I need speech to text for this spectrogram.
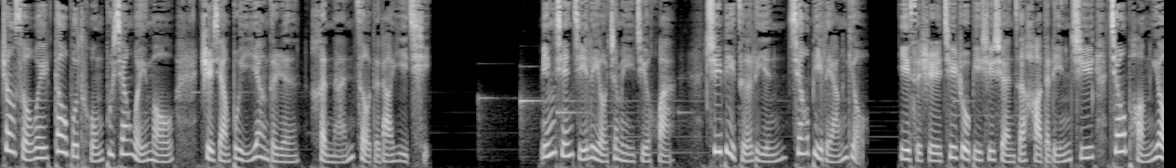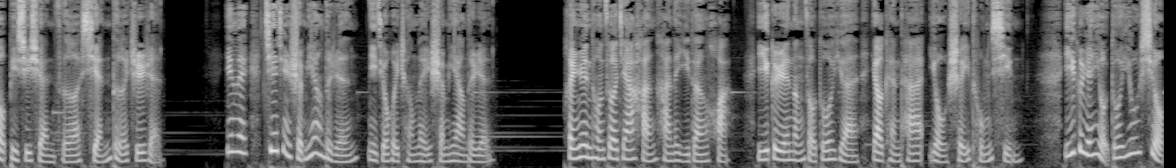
正所谓道不同不相为谋，志向不一样的人很难走得到一起。《明贤集》里有这么一句话：“居必择邻，交必良友。”意思是居住必须选择好的邻居，交朋友必须选择贤德之人。因为接近什么样的人，你就会成为什么样的人。很认同作家韩寒的一段话。一个人能走多远，要看他有谁同行；一个人有多优秀，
